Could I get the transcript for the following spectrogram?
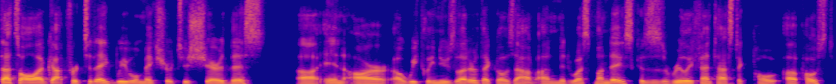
that's all I've got for today. We will make sure to share this uh, in our uh, weekly newsletter that goes out on Midwest Mondays because it's a really fantastic po uh, post.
